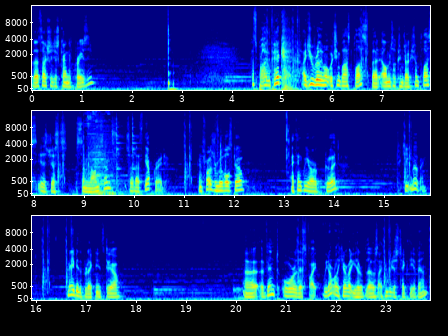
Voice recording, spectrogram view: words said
that's actually just kind of crazy. That's probably the pick. I do really want Witching Blast Plus, but Elemental Conjunction Plus is just some nonsense, so that's the upgrade. As far as removals go, I think we are good to keep moving. Maybe the Predict needs to go. Uh, event or this fight. We don't really care about either of those. I think we just take the event,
